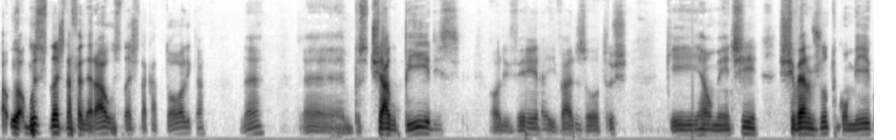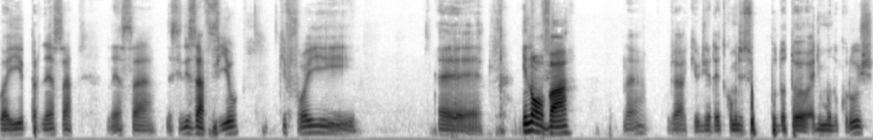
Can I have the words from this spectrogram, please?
alguns estudantes da Federal, estudantes da Católica, né? É, Tiago Pires, Oliveira e vários outros que realmente estiveram junto comigo aí nessa, nessa, nesse desafio que foi é, inovar, né? Já que o direito, como disse o doutor Edmundo Cruz,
